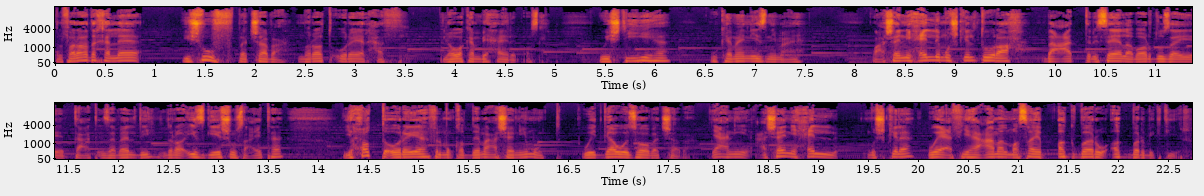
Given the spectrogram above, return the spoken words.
فالفراغ ده خلاه يشوف باتشبع مرات أوريا الحثي اللي هو كان بيحارب أصلا ويشتهيها وكمان يزني معاها وعشان يحل مشكلته راح بعت رسالة برضه زي بتاعت إيزابيل دي لرئيس جيشه ساعتها يحط اوريا في المقدمة عشان يموت ويتجوز هو باتشبع يعني عشان يحل مشكلة وقع فيها عمل مصايب أكبر وأكبر بكتير.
